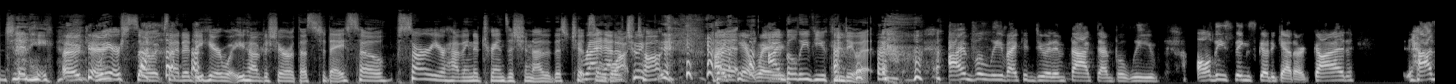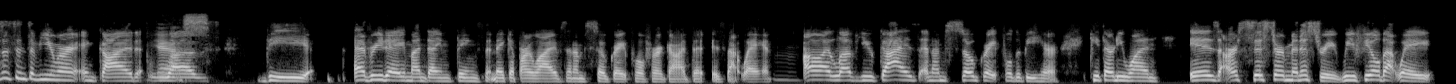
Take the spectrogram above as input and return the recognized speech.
Jennie. Okay, we are so excited to hear what you have to share with us today. So sorry you're having to transition out of this chips right and guac tr- talk. I can't wait. I believe you can do it. I believe I can do it. In fact, I believe all these things go together. God has a sense of humor and God yes. loves the everyday mundane things that make up our lives. And I'm so grateful for a God that is that way. And mm. oh, I love you guys. And I'm so grateful to be here. P31 is our sister ministry. We feel that way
